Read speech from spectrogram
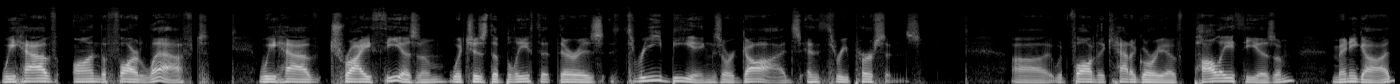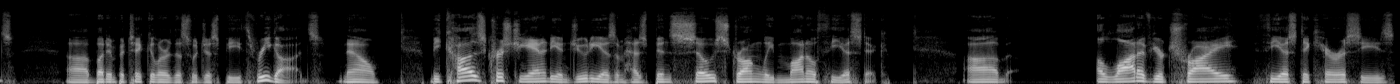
we have on the far left, we have tritheism, which is the belief that there is three beings or gods and three persons. Uh, it would fall into the category of polytheism, many gods, uh, but in particular, this would just be three gods. Now, because Christianity and Judaism has been so strongly monotheistic, uh, a lot of your tri theistic heresies,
